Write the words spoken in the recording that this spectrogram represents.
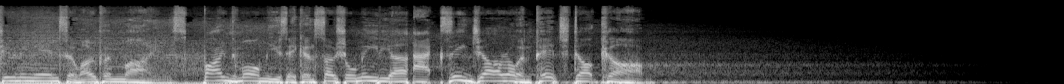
Tuning in to Open Minds. Find more music and social media at xijaroandpitch.com.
